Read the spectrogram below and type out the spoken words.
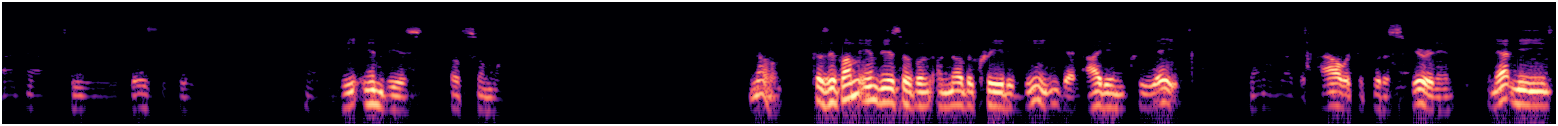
I have to basically um, be envious of someone? No, because if I'm envious of an, another created being that I didn't create, I don't have the power to put a spirit in, and that means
